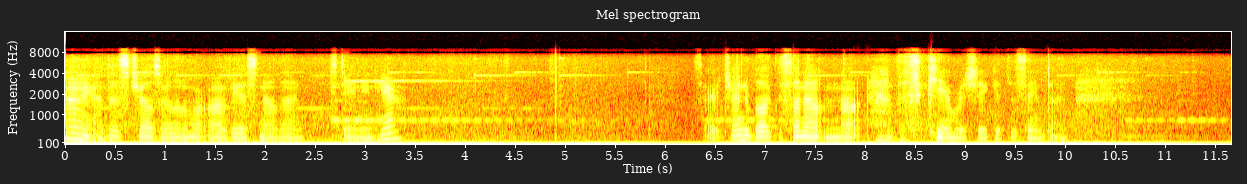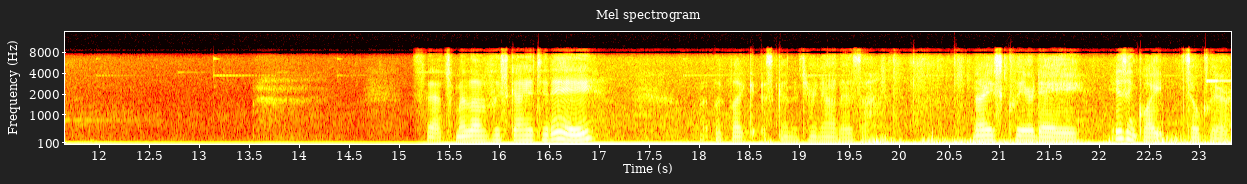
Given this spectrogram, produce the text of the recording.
Oh yeah, those trails are a little more obvious now that I'm standing here. Trying to block the sun out and not have this camera shake at the same time. So that's my lovely sky today. What looked like it's going to turn out as a nice clear day. Isn't quite so clear.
